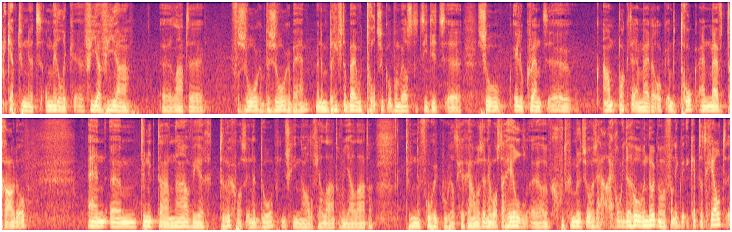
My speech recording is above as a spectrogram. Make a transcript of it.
Ik heb toen het onmiddellijk uh, via via uh, laten verzorgen, bezorgen bij hem. Met een brief daarbij hoe trots ik op hem was dat hij dit uh, zo eloquent aanpakte. En mij daar ook in betrok en mij vertrouwde ook. En um, toen ik daarna weer terug was in het dorp, misschien een half jaar later of een jaar later, toen vroeg ik hoe dat gegaan was. En hij was daar heel uh, goed gemutst over. Zei, ah, daar horen we nooit meer van. Ik, ik heb dat geld uh,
